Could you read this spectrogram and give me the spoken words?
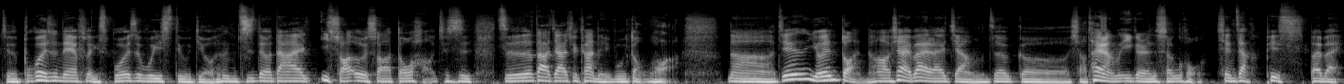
就是不会是 Netflix，不会是 We Studio，很值得大家一刷二刷都好，就是值得大家去看的一部动画。那今天有点短，然后下礼拜来讲这个小太阳的一个人生活。先这样，Peace，拜拜。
